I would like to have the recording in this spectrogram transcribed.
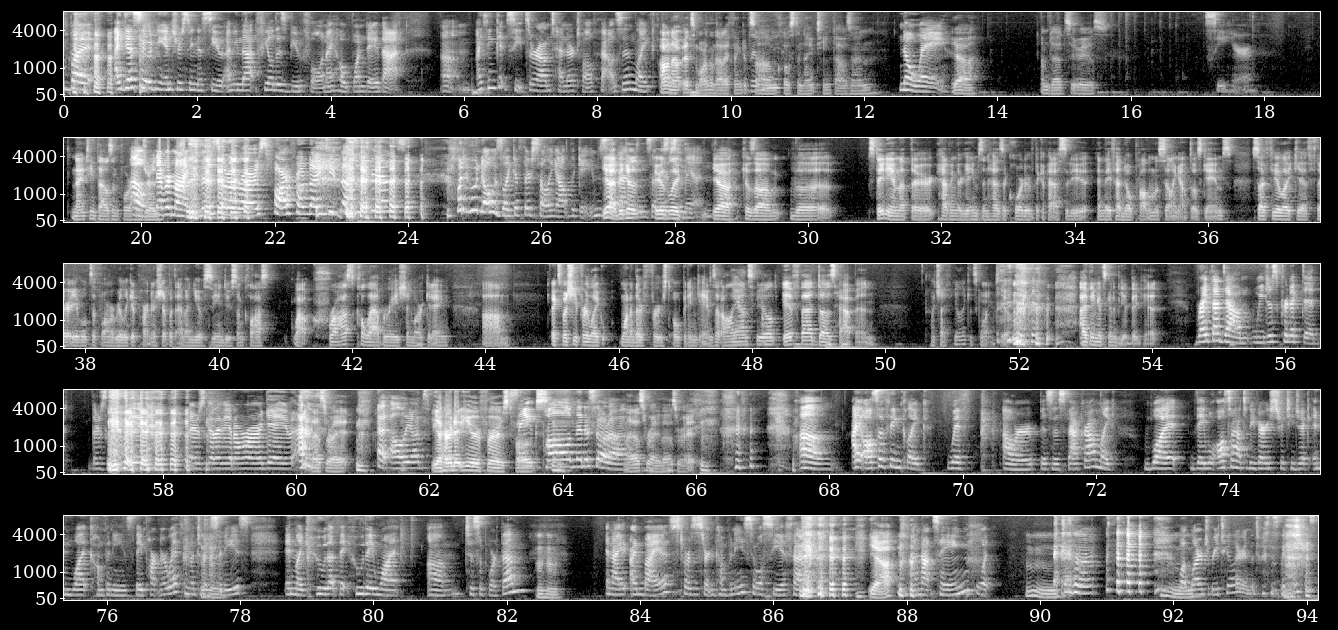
but I guess it would be interesting to see. I mean, that field is beautiful, and I hope one day that. Um, I think it seats around ten or twelve thousand. Like, Oh no, it's more than that. I think it's um close to nineteen thousand. no way. Yeah. I'm dead serious. Let's see here. Nineteen thousand four Oh, hundred. never mind. The Minnesota Aurora is far from 19,000 fans. But who knows? Like, if they're selling out the games, Yeah, because means that it was there's like demand. yeah, because um the stadium that they're having their games in has a quarter of the capacity, and they've had no problem with selling out those games. So I feel like if they're able to form a really good partnership with MNUFC and do some cross wow cross collaboration marketing, um, especially for like one of their first opening games at Allianz Field. If that does happen, which I feel like it's going to, I think it's going to be a big hit. Write that down. We just predicted there's gonna be there's gonna be an Aurora game at, That's right. at Allianz Field. You heard it here first, St. Paul, Minnesota. That's right. That's right. Um, I also think like with our business background, like what they will also have to be very strategic in what companies they partner with in the Twin Cities, and like who that they who they want um, to support them. Mm-hmm. And I I'm biased towards a certain company, so we'll see if that. Yeah. I'm not saying what. what large retailer in the Twin Cities?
